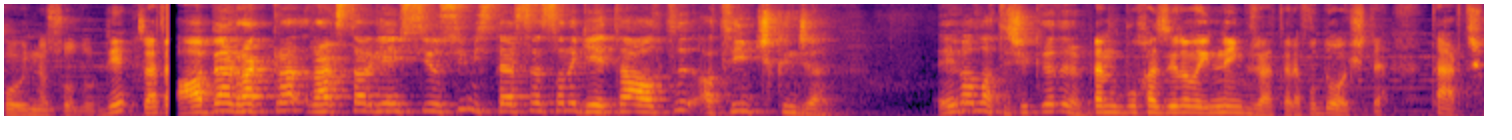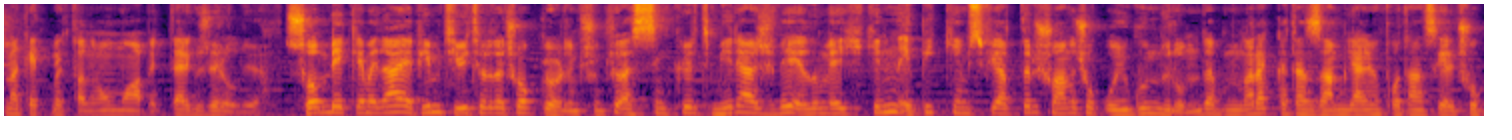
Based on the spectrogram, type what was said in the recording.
şu oyun nasıl olur diye. Zaten Abi ben Rock, Rockstar Games CEO'suyum istersen sana GTA 6 atayım çıkınca. Eyvallah teşekkür ederim. Ben bu Haziran ayının en güzel tarafı da o işte. Tartışmak etmek falan o muhabbetler güzel oluyor. Son bir ekleme daha yapayım. Twitter'da çok gördüm çünkü Assassin's Creed Mirage ve Alan Wake 2'nin Epic Games fiyatları şu anda çok uygun durumda. Bunlar hakikaten zam gelme potansiyeli çok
